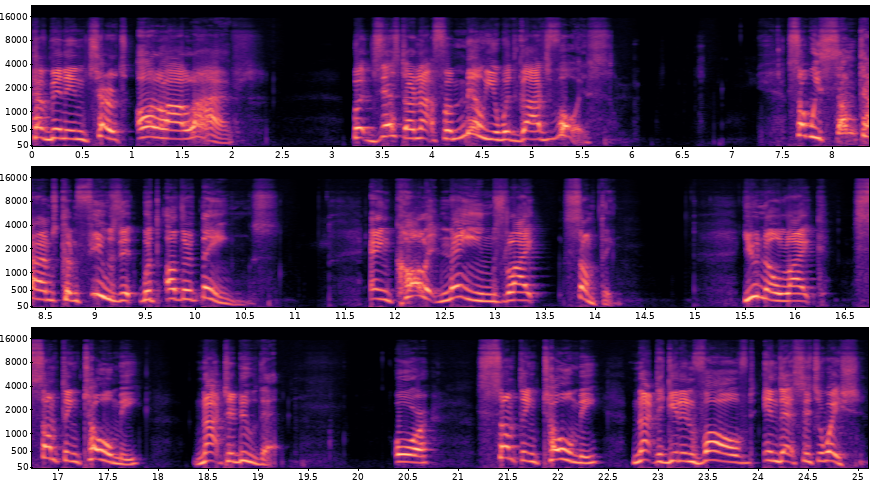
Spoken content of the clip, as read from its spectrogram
have been in church all our lives, but just are not familiar with God's voice. So we sometimes confuse it with other things and call it names like something. You know, like something told me not to do that. Or something told me not to get involved in that situation.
